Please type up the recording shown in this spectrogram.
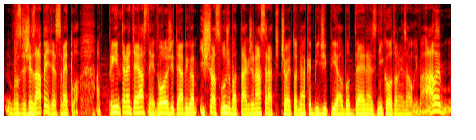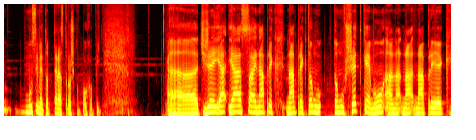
proste, že zapnete svetlo. A pri internete jasne je dôležité, aby vám išla služba tak, že nasrať, čo je to nejaké BGP alebo DNS. Nikoho to nezaujíma. Ale musíme to teraz trošku pochopiť. Čiže ja, ja sa aj napriek, napriek tomu tomu všetkému a na, na, napriek,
